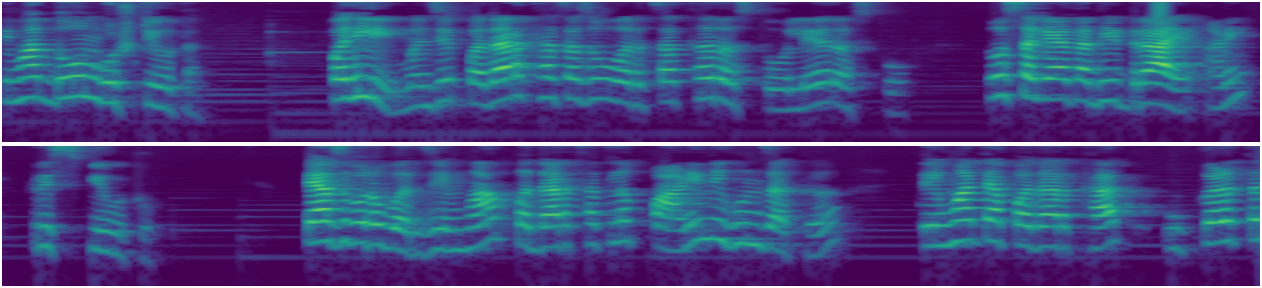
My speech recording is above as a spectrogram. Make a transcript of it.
तेव्हा दोन गोष्टी होतात. पहिली म्हणजे पदार्थाचा जो वरचा थर असतो लेअर असतो तो सगळ्यात आधी ड्राय आणि क्रिस्पी होतो. त्याचबरोबर जेव्हा पदार्थातलं पाणी निघून जातं तेव्हा त्या पदार्थात उकळतं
